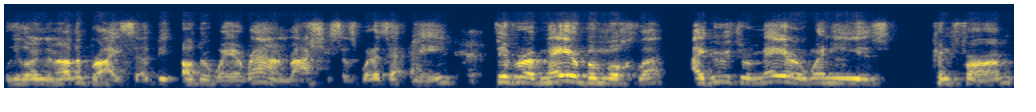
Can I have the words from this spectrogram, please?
we learned another brisa the other way around. Rashi says, what does that mean? Divra Meir b'muchla. I agree with Rameir when he is confirmed.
